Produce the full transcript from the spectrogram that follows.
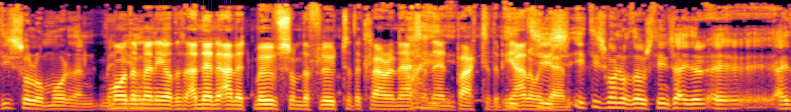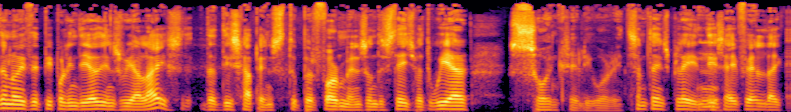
this solo more than more than others. many others, and then and it moves from the flute to the clarinet I, and then back to the piano it is, again. It is one of those things. Either uh, I don't know if the people in the audience realize that this happens to performance on the stage, but we are so incredibly worried. Sometimes playing mm. this, I felt like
